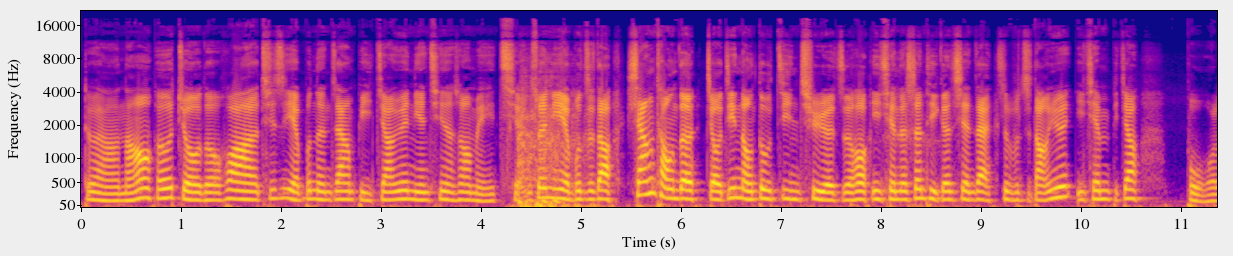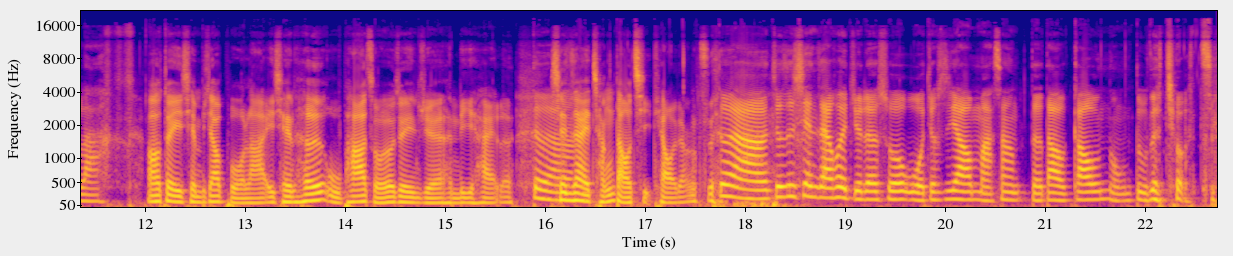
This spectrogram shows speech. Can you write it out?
对啊，然后喝酒的话，其实也不能这样比较，因为年轻的时候没钱，所以你也不知道相同的酒精浓度进去了之后，以前的身体跟现在知不知道？因为以前比较。薄啦，哦，对，以前比较薄啦，以前喝五趴左右就已经觉得很厉害了，对啊，现在长岛起跳这样子，对啊，就是现在会觉得说我就是要马上得到高浓度的酒精，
